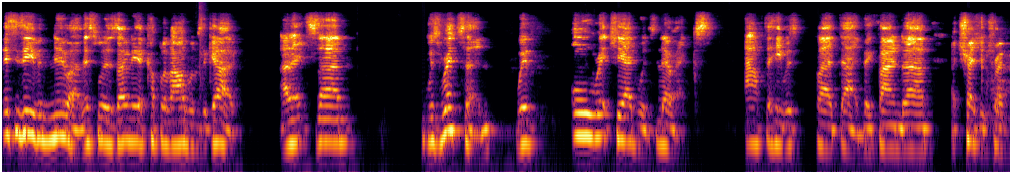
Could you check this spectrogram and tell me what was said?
this is even newer. This was only a couple of albums ago, and it's um, was written with all Richey Edwards lyrics after he was declared dead. They found um, a treasure trove of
